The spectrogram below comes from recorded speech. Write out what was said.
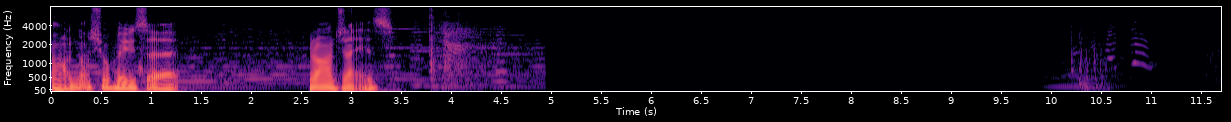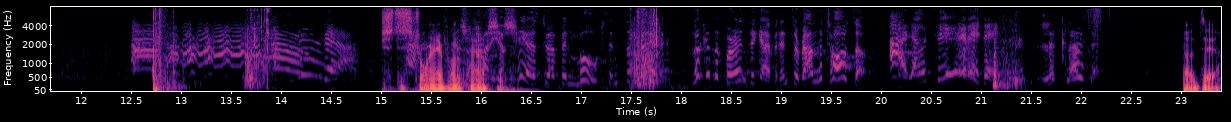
oh, I'm not sure who's uh, garage that is. Just destroying everyone's houses. Oh dear.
